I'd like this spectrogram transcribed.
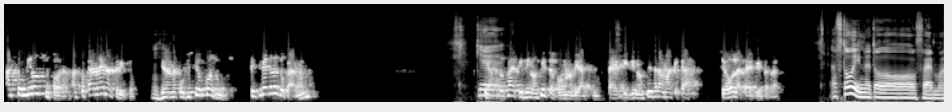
ας το μειώσω τώρα. Α το κάνω ένα τρίτο. Mm-hmm. Για να ανακουφιστεί ο κόσμος. Φυσικά δεν το κάνουν. Και... και αυτό θα επιδεινωθεί το επόμενο διάστημα. Θα επιδεινωθεί δραματικά σε όλα τα επίπεδα. Αυτό είναι το θέμα,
